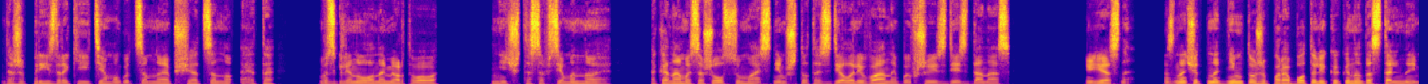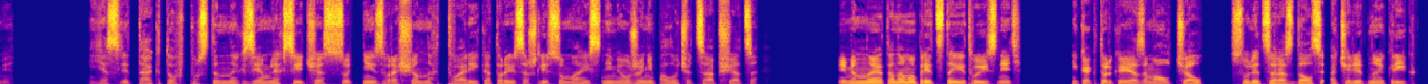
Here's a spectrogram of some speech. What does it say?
Даже призраки и те могут со мной общаться, но это...» — взглянула на мертвого. «Нечто совсем иное. Аканамы сошел с ума, с ним что-то сделали ваны, бывшие здесь до нас». «Ясно. Значит, над ним тоже поработали, как и над остальными». Если так, то в пустынных землях сейчас сотни извращенных тварей, которые сошли с ума, и с ними уже не получится общаться. Именно это нам и предстоит выяснить. И как только я замолчал, с улицы раздался очередной крик.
